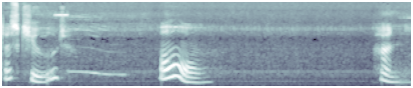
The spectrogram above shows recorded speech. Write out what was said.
That's cute. Oh. Honey.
